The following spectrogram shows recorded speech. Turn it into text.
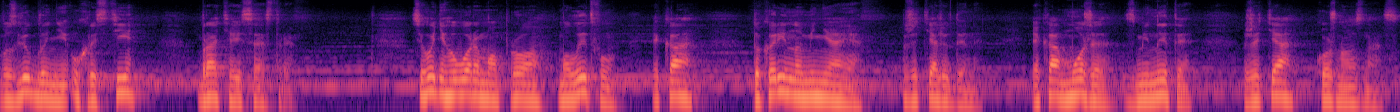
возлюблені у Христі, браття і сестри. Сьогодні говоримо про молитву, яка докорінно міняє життя людини, яка може змінити життя кожного з нас.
